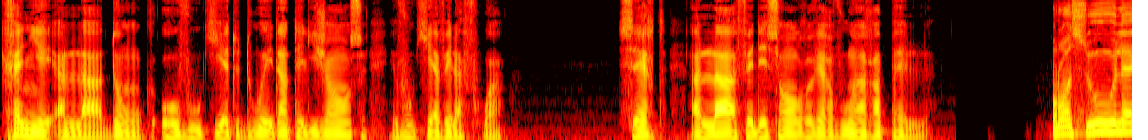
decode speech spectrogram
Craignez Allah donc, ô vous qui êtes doués d'intelligence, vous qui avez la foi. Certes, Allah a fait descendre vers vous un rappel. رسولا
